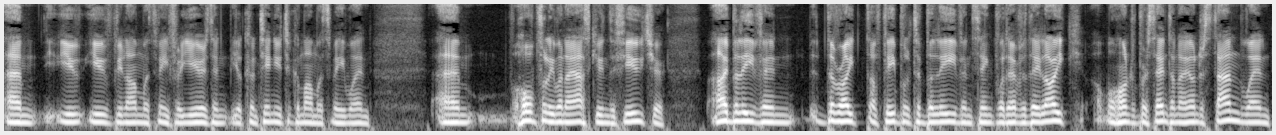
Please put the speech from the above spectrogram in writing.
Um, you you've been on with me for years, and you'll continue to come on with me when, um, hopefully, when I ask you in the future. I believe in the right of people to believe and think whatever they like 100%. And I understand when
